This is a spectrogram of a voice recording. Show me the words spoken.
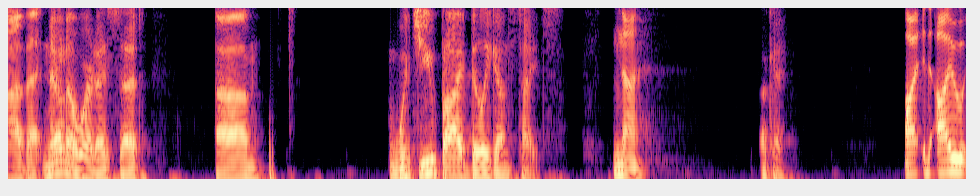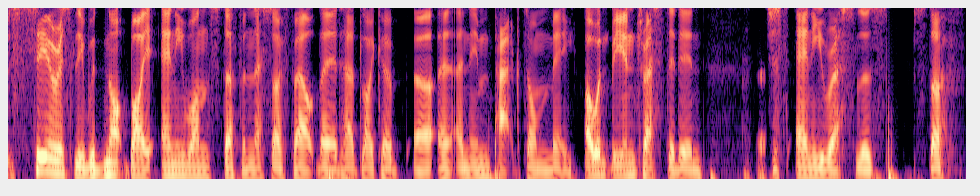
uh, that no-no word I said, um, would you buy Billy Gunn's tights? no, Okay. I I would- seriously would not buy anyone's stuff unless I felt they had had like a, uh, an impact on me. I wouldn't be interested in just any wrestler's stuff.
